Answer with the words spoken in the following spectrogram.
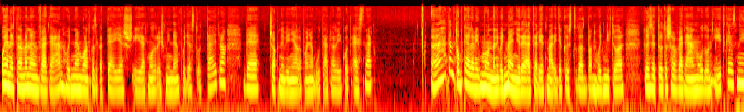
olyan értelemben nem vegán, hogy nem vonatkozik a teljes életmódra és minden fogyasztott tájra, de csak növényi alapanyagú táplálékot esznek. Hát nem tudom, kell-e még mondani, vagy mennyire elterjedt már így a köztudatban, hogy mitől környezettudatos vegán módon étkezni.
